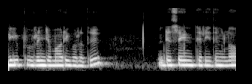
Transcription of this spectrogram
லீஃப் விரிஞ்ச மாதிரி வருது. டிசைன் தெரியுதுங்களா?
